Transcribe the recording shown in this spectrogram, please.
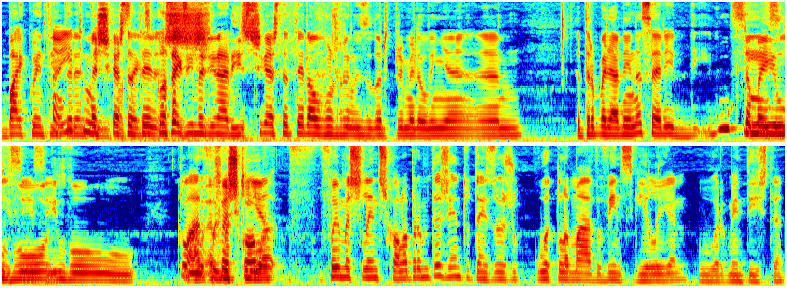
by Quentin e Tarantino. também chegaste a consegues, ter, consegues imaginar isto? Chegaste a ter alguns realizadores de primeira linha hum, a trabalharem na série. O que Sim, também sim, elevou, sim, elevou Claro, o- foi uma, escola, foi uma excelente escola para muita gente. Tu tens hoje o, o aclamado Vince Gilligan, o argumentista,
